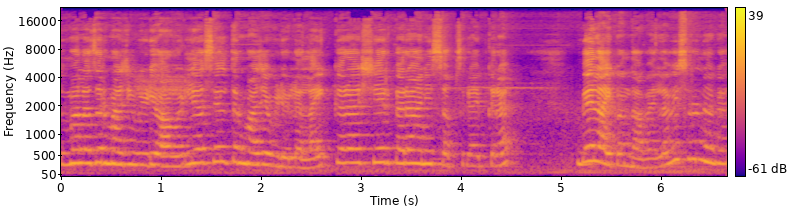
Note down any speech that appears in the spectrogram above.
तुम्हाला जर माझी व्हिडिओ आवडली असेल तर माझ्या व्हिडिओला लाईक करा शेअर करा आणि सबस्क्राईब करा. बेल आयकॉन दाबायला विसरू नका.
